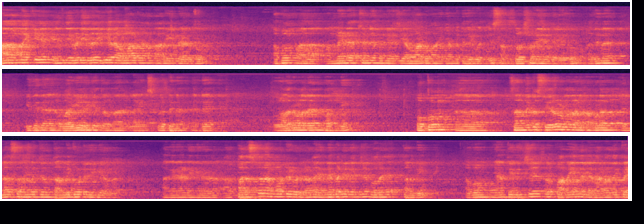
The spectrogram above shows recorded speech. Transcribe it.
ആ അമ്മയ്ക്ക് ഇന്ന് ഇവിടെ ഇത് ഈ ഒരു അവാർഡാണെന്ന് അറിയില്ലായിരുന്നു. അപ്പം അമ്മയുടെ അച്ഛന്റെ മുന്നിൽ ഈ അവാർഡ് വാങ്ങിക്കാൻ പറ്റുന്ന ഒരു വലിയ സന്തോഷമാണ് ഞാൻ കരുതുന്നു. അതിന് ഇതിന് വഴിയൊരുക്കി തന്ന ലയൺസ് ക്ലബിന് എന്റെ വളരെ വളരെ നന്ദി. ഒപ്പം സാറിനൊക്കെ സ്ഥിരമുള്ളതാണ് നമ്മൾ എല്ലാ സ്ഥലങ്ങളും ചെന്ന് തള്ളിക്കൊണ്ടിരിക്കുകയാണ്. അങ്ങനെയാണ് ഇങ്ങനെയാണ് പരസ്പരം അങ്ങോട്ട് ഇങ്ങോട്ടും. കാരണം എന്നെ പറ്റി രഞ്ജൻ കുറേ തള്ളി. അപ്പം ഞാൻ തിരിച്ച് അത് പറയുന്നില്ല. കാരണം അതിപ്പോൾ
